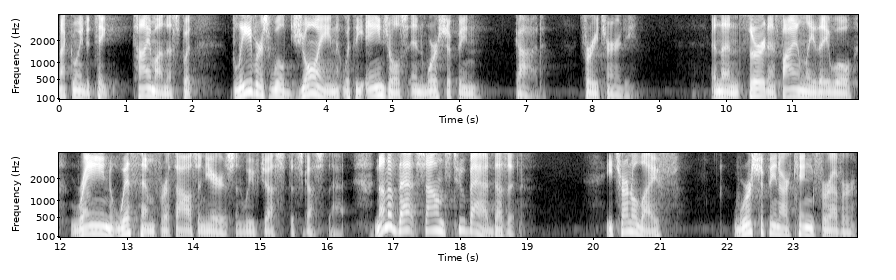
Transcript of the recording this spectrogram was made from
not going to take time on this, but believers will join with the angels in worshiping God for eternity. And then, third and finally, they will reign with him for a thousand years. And we've just discussed that. None of that sounds too bad, does it? Eternal life, worshiping our King forever,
